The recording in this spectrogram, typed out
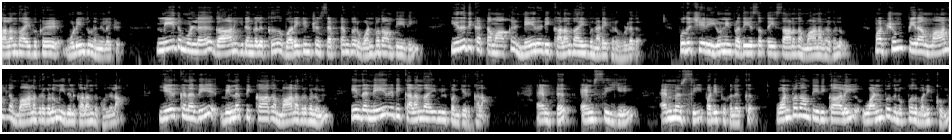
கலந்தாய்வுகள் முடிந்துள்ள நிலையில் மீதமுள்ள காலி இடங்களுக்கு வருகின்ற செப்டம்பர் ஒன்பதாம் தேதி இறுதிக்கட்டமாக நேரடி கலந்தாய்வு நடைபெறவுள்ளது. புதுச்சேரி யூனியன் பிரதேசத்தை சார்ந்த மாணவர்களும் மற்றும் பிற மாநில மாணவர்களும் இதில் கலந்து கொள்ளலாம். ஏற்கனவே விண்ணப்பிக்காத மாணவர்களும் இந்த நேரடி கலந்தாய்வில் பங்கேற்கலாம். எம்டெக் எம்சிஏ எம்எஸ்சி படிப்புகளுக்கு. ஒன்பதாம் தேதி காலை ஒன்பது முப்பது மணிக்கும்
